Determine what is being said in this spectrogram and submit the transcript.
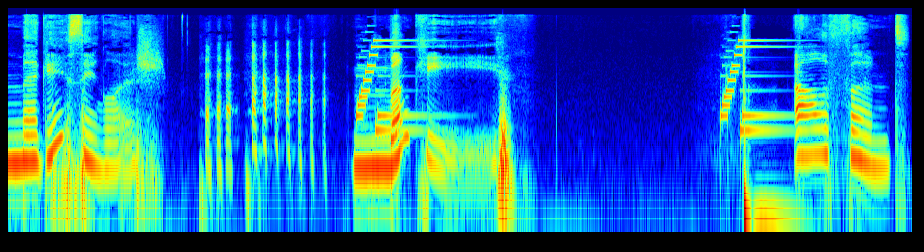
Maggie's English. Monkey. Elephant.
